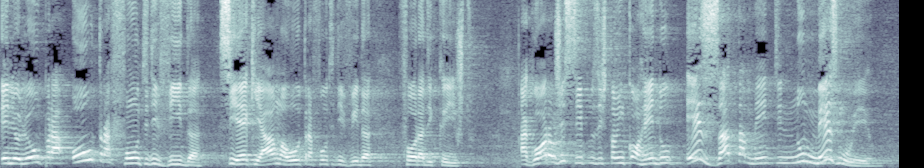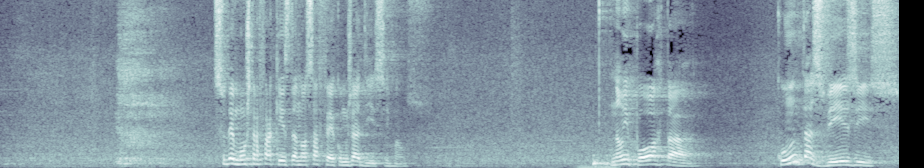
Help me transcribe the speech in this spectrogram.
Ele olhou para outra fonte de vida, se é que há uma outra fonte de vida fora de Cristo. Agora os discípulos estão incorrendo exatamente no mesmo erro. Isso demonstra a fraqueza da nossa fé, como já disse, irmãos. Não importa quantas vezes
